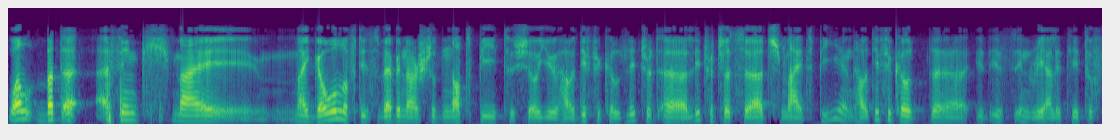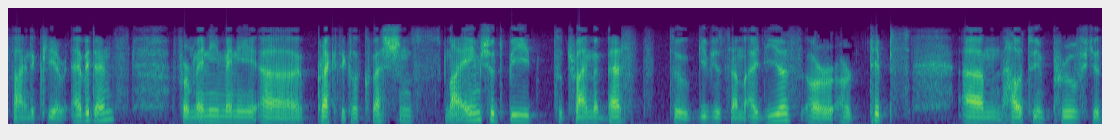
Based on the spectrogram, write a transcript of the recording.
Well, but uh, I think my my goal of this webinar should not be to show you how difficult liter uh, literature search might be and how difficult uh, it is in reality to find a clear evidence for many many uh, practical questions. My aim should be to try my best to give you some ideas or, or tips um, how to improve your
